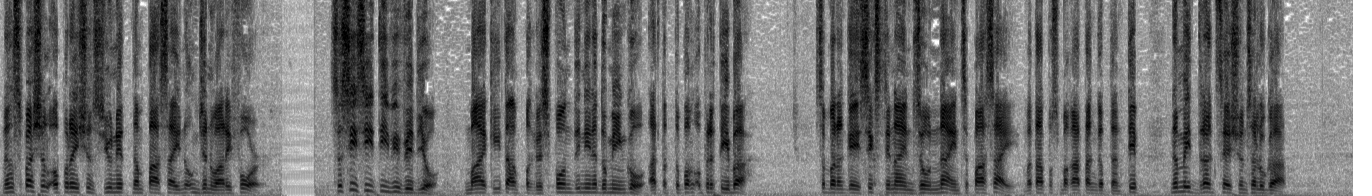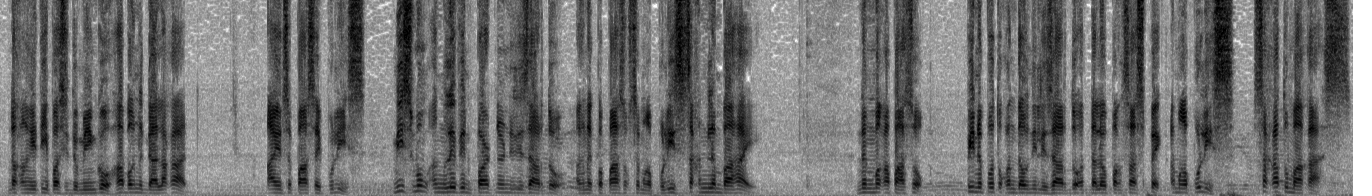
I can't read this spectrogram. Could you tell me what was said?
ng Special Operations Unit ng Pasay noong January 4. Sa CCTV video, makikita ang pagresponde ni na Domingo at tatlo operatiba. Sa Barangay 69 Zone 9 sa Pasay matapos makatanggap ng tip na may drug session sa lugar. Nakangiti pa si Domingo habang naglalakad. Ayon sa Pasay Police, mismong ang live-in partner ni Lizardo ang nagpapasok sa mga pulis sa kanilang bahay. Nang makapasok, pinaputokan daw ni Lizardo at dalaw pang suspect ang mga pulis sa katumakas.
